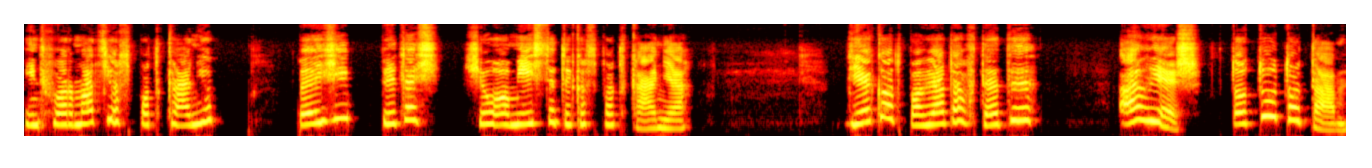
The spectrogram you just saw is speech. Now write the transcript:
informacji o spotkaniu, Bezi pyta się o miejsce tego spotkania. Diego odpowiada wtedy, a wiesz, to tu, to tam.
